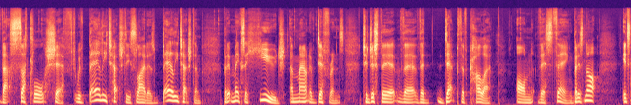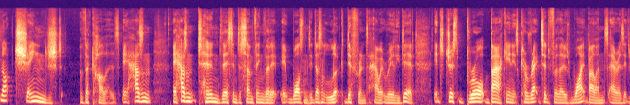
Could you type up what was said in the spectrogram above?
That subtle shift. We've barely touched these sliders, barely touched them, but it makes a huge amount of difference to just the the the depth of color on this thing. But it's not it's not changed the colors. It hasn't it hasn't turned this into something that it, it wasn't. It doesn't look different to how it really did. It's just brought back in, it's corrected for those white balance errors. It's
